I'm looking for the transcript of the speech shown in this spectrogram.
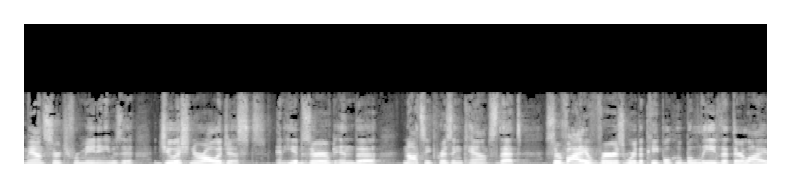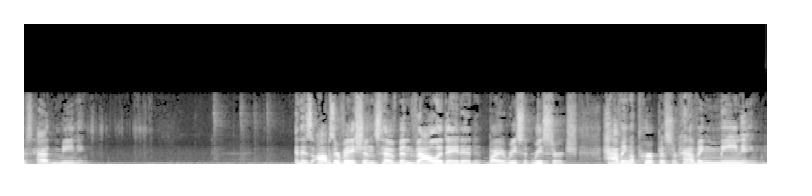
Man's Search for Meaning, he was a Jewish neurologist, and he observed in the Nazi prison camps that Survivors were the people who believed that their lives had meaning. And his observations have been validated by recent research. Having a purpose or having meaning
